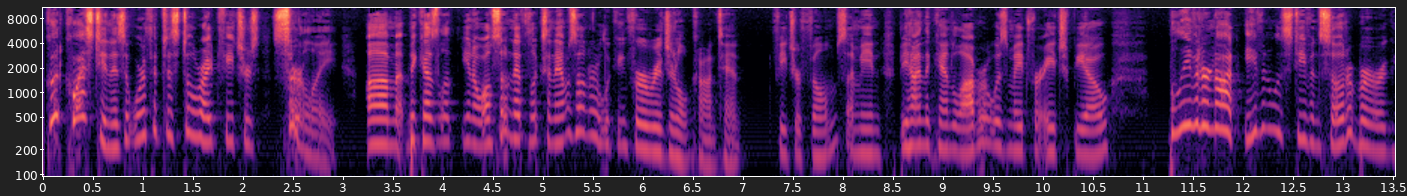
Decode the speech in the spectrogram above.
good question. Is it worth it to still write features? Certainly, um, because you know also Netflix and Amazon are looking for original content, feature films. I mean, Behind the Candelabra was made for HBO. Believe it or not, even with Steven Soderbergh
